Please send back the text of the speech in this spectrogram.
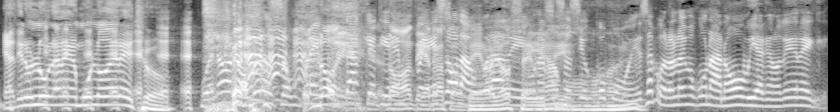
¿Ella tiene un lunar en el muslo derecho? Bueno, no, pero son preguntas eh, que no, tienen tiene peso a la hora yo de sé, una asociación amor. como esa, porque no es lo mismo que una novia que no tiene,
